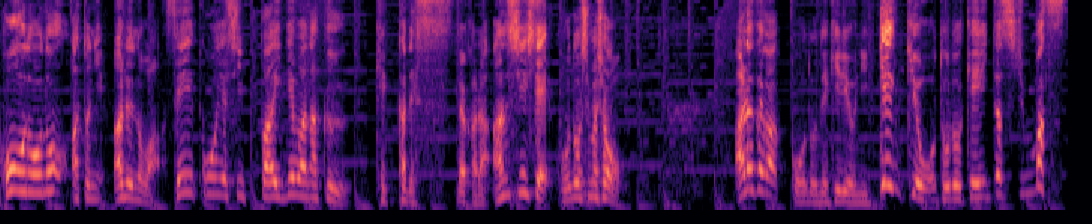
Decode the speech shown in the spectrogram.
行動の後にあるのは成功や失敗ではなく結果です。だから安心して行動しましょう。あなたが行動できるように元気をお届けいたします。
